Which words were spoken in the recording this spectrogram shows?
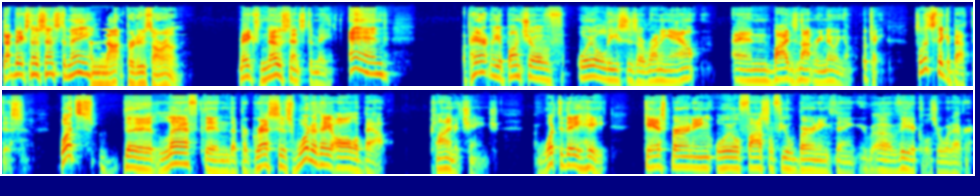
That makes no sense to me. and not produce our own. Makes no sense to me. And apparently, a bunch of oil leases are running out, and Biden's not renewing them. Okay, so let's think about this. What's the left and the progressives? What are they all about? Climate change. What do they hate? Gas burning, oil, fossil fuel burning thing, uh, vehicles or whatever.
